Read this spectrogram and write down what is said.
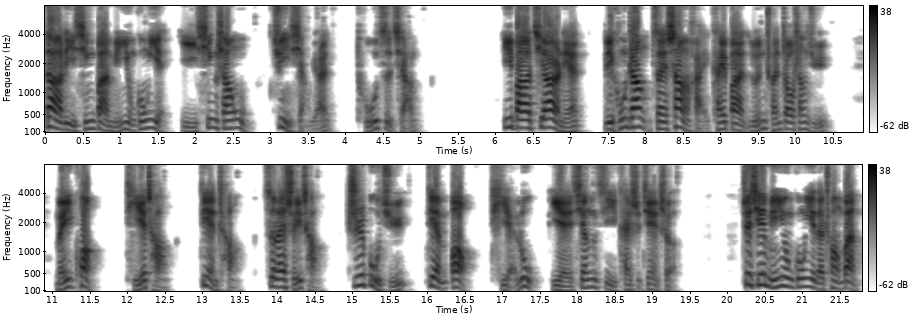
大力兴办民用工业，以兴商务、俊饷员、图自强。一八七二年。李鸿章在上海开办轮船招商局，煤矿、铁厂、电厂、自来水厂、织布局、电报、铁路也相继开始建设。这些民用工业的创办，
